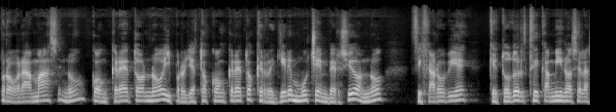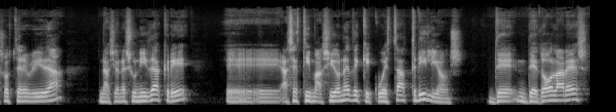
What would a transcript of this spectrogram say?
programas, ¿no? Concretos, ¿no? Y proyectos concretos que requieren mucha inversión, ¿no? Fijaros bien que todo este camino hacia la sostenibilidad, Naciones Unidas cree, eh, hace estimaciones de que cuesta trillones de, dólares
